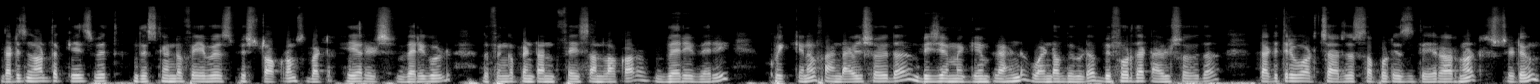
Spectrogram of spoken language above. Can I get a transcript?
that is not the case with this kind of AOSP stock ROMs but here it's very good. The fingerprint and face unlock are very very quick enough and I will show you the BGMI gameplay and wind of the video. Before that I will show you the 33 watt charger support is there or not. Stay tuned.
